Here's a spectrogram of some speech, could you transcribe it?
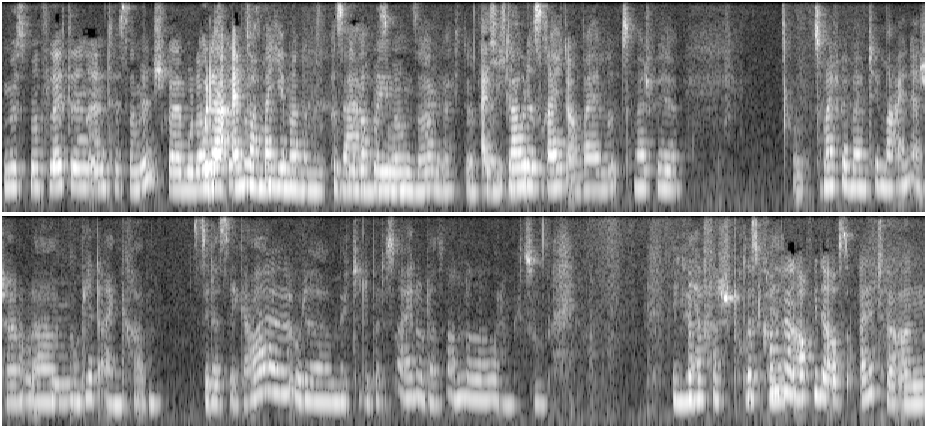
müsste man vielleicht in ein Testament schreiben. Oder, oder einfach mal jemandem sagen. Einfach mal so. jemandem sagen, reicht das. Also ich glaube, das reicht auch, weil zum Beispiel, zum Beispiel beim Thema Einäschern oder mhm. komplett eingraben. Ist dir das egal oder möchtest du lieber das eine oder das andere oder möchtest du in mehr verstreut Das kommt dann auch wieder aufs Alter an.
